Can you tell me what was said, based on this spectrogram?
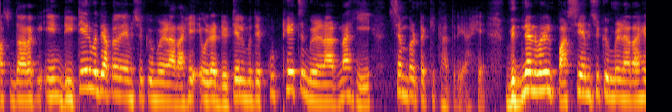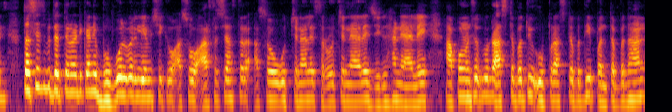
समाजसुधारक इन डिटेलमध्ये आपल्याला एम सी क्यू मिळणार आहे. एवढ्या डिटेलमध्ये कुठेच मिळणार नाही. शंभर टक्के खात्री आहे. विज्ञानवरील पाचशे एम सी क्यू मिळणार आहेत. तसेच विद्यार्थ्यांना ठिकाणी भूगोलवरील एम सी क्यू असो अर्थशास्त्र असो उच्च न्यायालय सर्वोच्च न्यायालय जिल्हा न्यायालय आपण म्हणू शकतो राष्ट्रपती उपराष्ट्रपती पंतप्रधान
